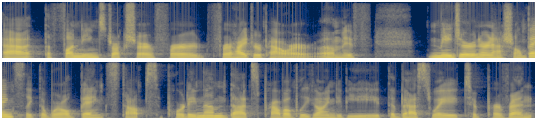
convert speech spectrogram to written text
at the funding structure for for hydropower. Um, if major international banks like the World Bank stop supporting them, that's probably going to be the best way to prevent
